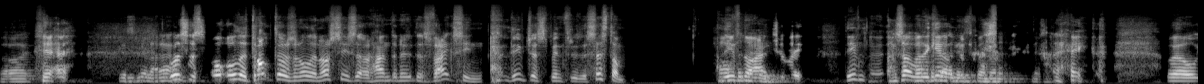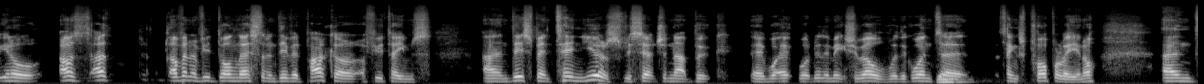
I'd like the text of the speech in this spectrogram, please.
Yeah. Like well, all the doctors and all the nurses that are handing out this vaccine, they've just been through the system. Half they've not actually. They've that what they get? well, you know, I was I, I've interviewed Dawn Lester and David Parker a few times, and they spent ten years researching that book. Uh, what what really makes you ill? Where they go into yeah. things properly, you know, and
